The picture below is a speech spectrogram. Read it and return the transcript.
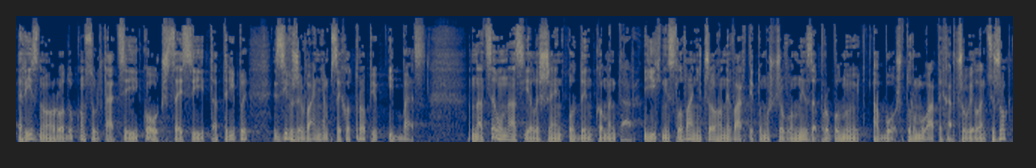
різного роду консультації, коуч-сесії та тріпи зі вживанням психотропів і без. На це у нас є лише один коментар. Їхні слова нічого не варті, тому що вони запропонують або штурмувати харчовий ланцюжок,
